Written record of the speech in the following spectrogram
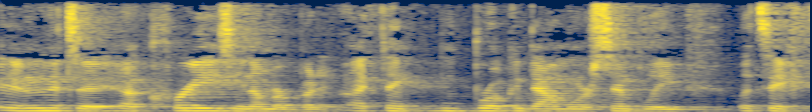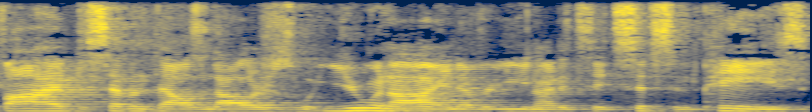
and it's a, a crazy number, but I think broken down more simply, let's say five to seven thousand dollars is what you and I and every United States citizen pays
